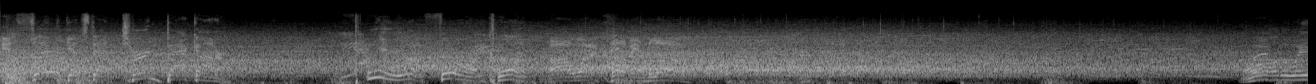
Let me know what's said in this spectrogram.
And Flair gets that turned back on her. Ooh, what a forearm club. Oh, what a clubbing blow. All the champ. Inverted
